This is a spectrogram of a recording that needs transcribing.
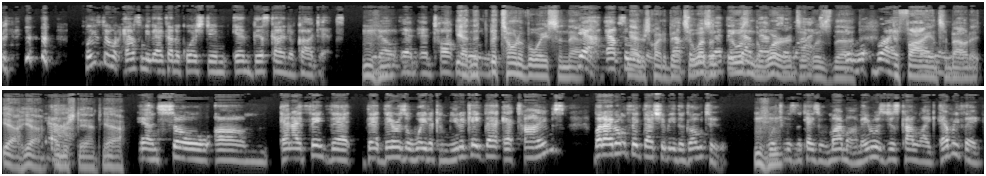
please don't ask me that kind of question in this kind of context. Mm-hmm. You know, mm-hmm. and and talk. Yeah, the, the, tone of voice and that. Yeah, absolutely matters quite a bit. Absolutely. So it wasn't it wasn't the words; it was the it, right, defiance right, about it. Yeah, yeah, yeah, understand. Yeah. And so, um, and I think that that there is a way to communicate that at times, but I don't think that should be the go-to mm-hmm. which was the case with my mom. It was just kind of like everything.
